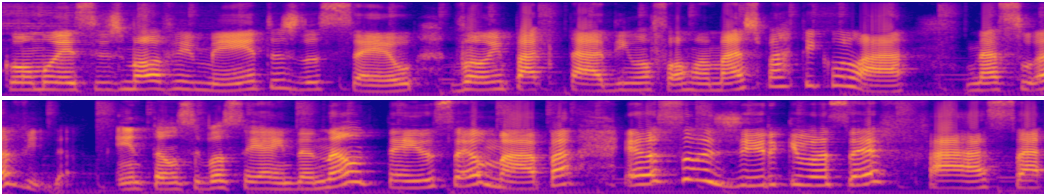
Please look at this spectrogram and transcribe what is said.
como esses os movimentos do céu vão impactar de uma forma mais particular na sua vida. Então, se você ainda não tem o seu mapa, eu sugiro que você faça.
